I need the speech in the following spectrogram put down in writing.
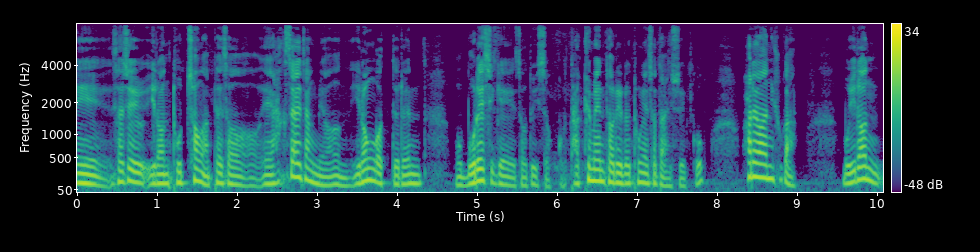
이 사실 이런 도청 앞에서의 학살 장면 이런 것들은 뭐 모래시계에서도 있었고 다큐멘터리를 통해서도 알 수 있고 화려한 휴가 뭐 이런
